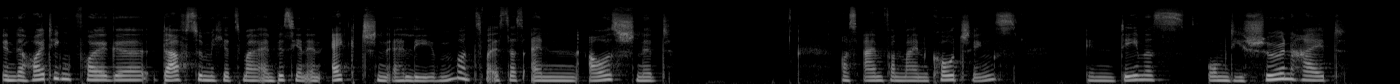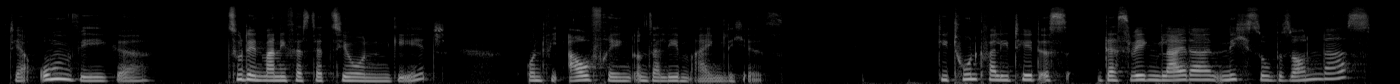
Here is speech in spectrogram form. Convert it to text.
In der heutigen Folge darfst du mich jetzt mal ein bisschen in Action erleben. Und zwar ist das ein Ausschnitt aus einem von meinen Coachings, in dem es um die Schönheit der Umwege zu den Manifestationen geht und wie aufregend unser Leben eigentlich ist. Die Tonqualität ist deswegen leider nicht so besonders,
